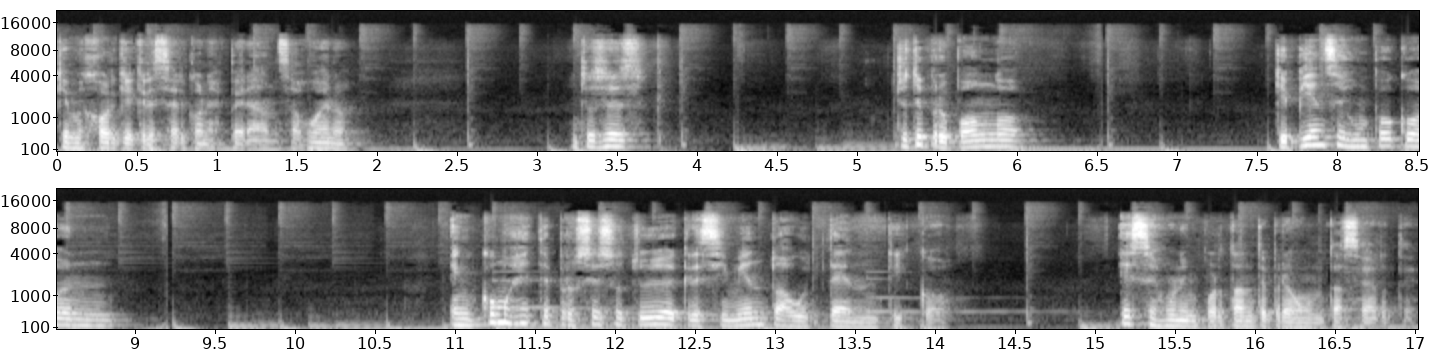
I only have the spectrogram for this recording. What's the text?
Qué mejor que crecer con esperanza. Bueno, entonces yo te propongo que pienses un poco en, en cómo es este proceso tuyo de crecimiento auténtico. Esa es una importante pregunta hacerte.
